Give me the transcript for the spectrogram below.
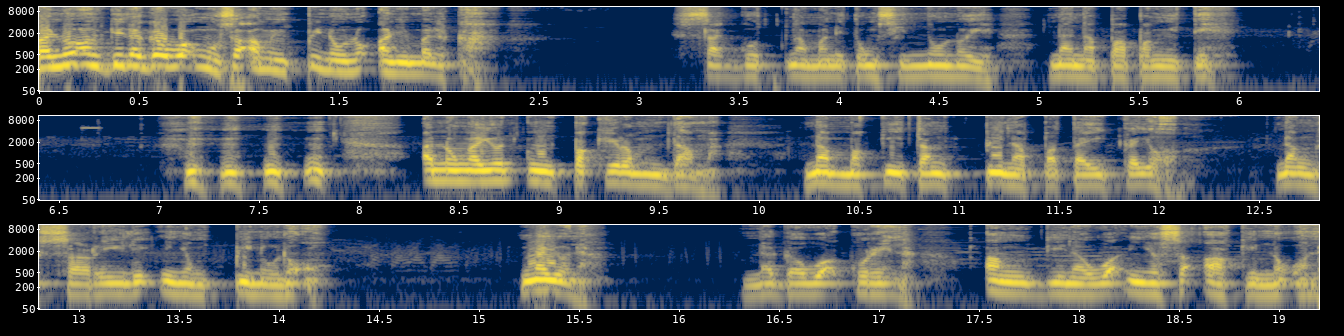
Ano ang ginagawa mo sa aming pinuno animal ka? Sagot naman itong si Nunoy na napapangiti. ano ngayon ang pakiramdam na makitang pinapatay kayo ng sarili ninyong pinuno? Ngayon, nagawa ko rin ang ginawa ninyo sa akin noon.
